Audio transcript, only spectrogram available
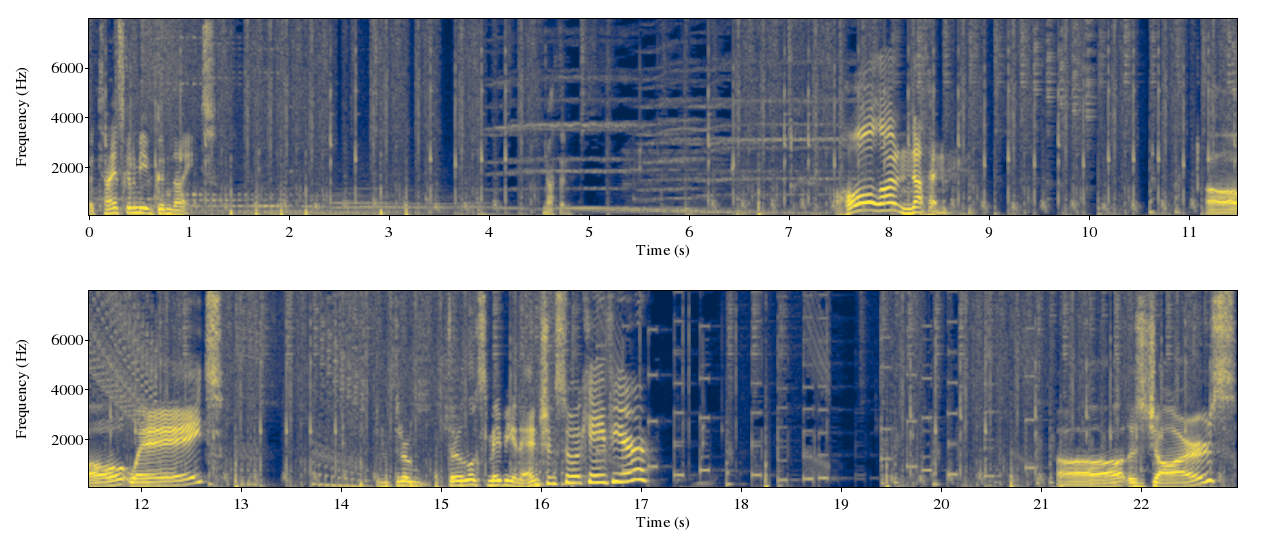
But tonight's gonna be a good night. Nothing. A whole lot of nothing. Oh, wait. There, there looks maybe an entrance to a cave here? Oh, there's jars.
